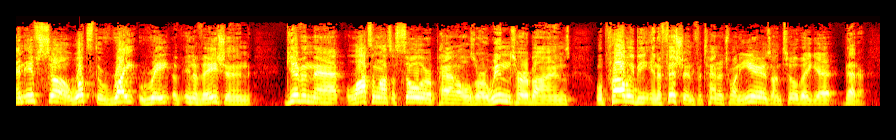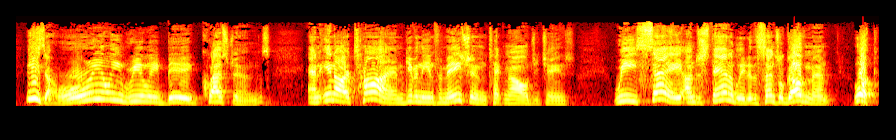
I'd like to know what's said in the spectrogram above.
and if so, what's the right rate of innovation given that lots and lots of solar panels or wind turbines will probably be inefficient for 10 or 20 years until they get better? These are really, really big questions. And in our time, given the information technology change, we say, understandably, to the central government, look,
